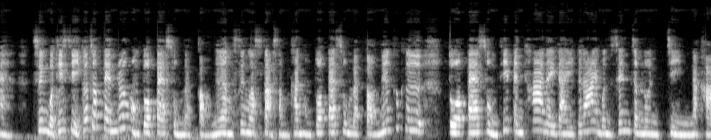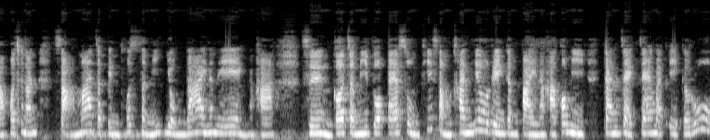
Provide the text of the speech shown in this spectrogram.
อ่า ซึ่งบทที่ 4 ก็จะเป็นเรื่องของตัวแปรสุ่มแบบต่อเนื่อง ซึ่งลักษณะสำคัญของตัวแปรสุ่มแบบต่อเนื่องก็คือ ตัวแปรสุ่มที่เป็นค่าใด ๆ ก็ได้บนเส้นจำนวนจริงนะคะ เพราะฉะนั้นสามารถจะเป็นทศนิยมได้นั่นเองนะคะ ซึ่งก็จะมีตัวแปรสุ่มที่สำคัญที่เราเรียนกันไปนะคะ ก็มีการแจกแจงแบบเอกรูป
